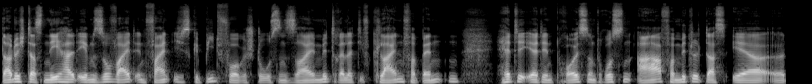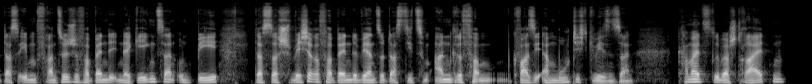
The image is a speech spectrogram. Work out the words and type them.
dadurch, dass Ney halt eben so weit in feindliches Gebiet vorgestoßen sei, mit relativ kleinen Verbänden, hätte er den Preußen und Russen A vermittelt, dass er, äh, dass eben französische Verbände in der Gegend seien und B, dass das schwächere Verbände wären, sodass die zum Angriff quasi ermutigt gewesen seien. Kann man jetzt drüber streiten.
